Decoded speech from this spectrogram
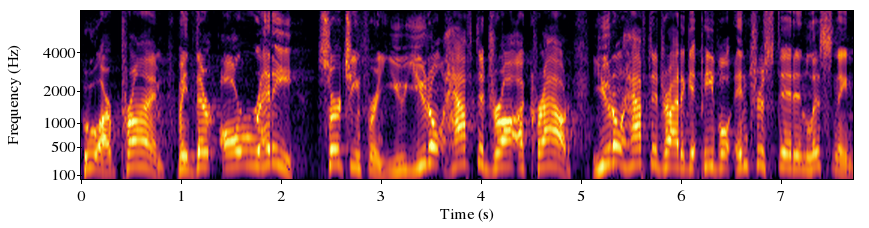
who are primed. I mean, they're already searching for you. You don't have to draw a crowd, you don't have to try to get people interested in listening.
